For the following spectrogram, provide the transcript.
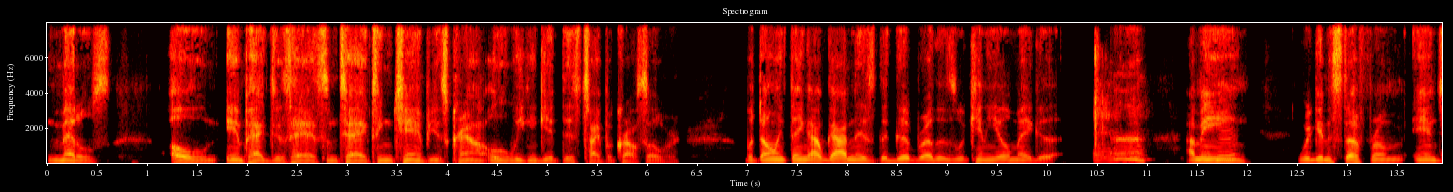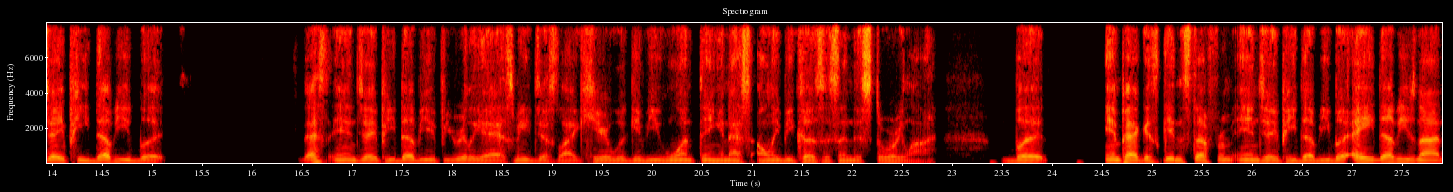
medals. Oh, Impact just had some tag team champions crown. Oh, we can get this type of crossover. But the only thing I've gotten is the Good Brothers with Kenny Omega. Mhm. Uh, I mean, we're getting stuff from NJPW, but that's NJPW if you really ask me. Just like here, we'll give you one thing, and that's only because it's in this storyline. But Impact is getting stuff from NJPW, but AEW's not.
